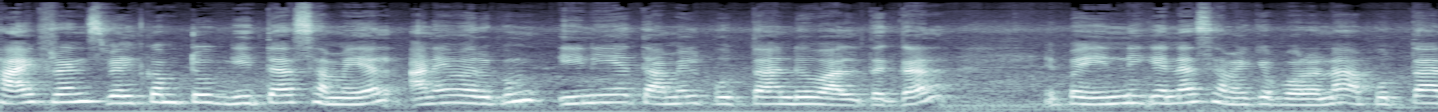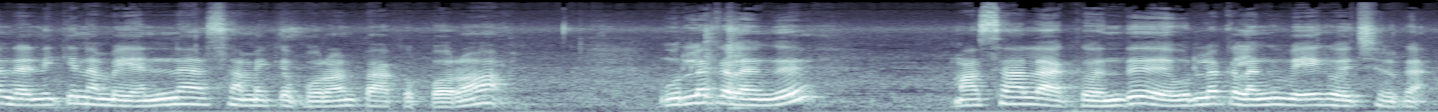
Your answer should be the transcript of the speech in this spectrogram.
Hi friends welcome to Geetha Samayal அனைவருக்கும் இனிய தமிழ் புத்தாண்டு வாழ்த்துக்கள். இப்போ இன்றைக்கி என்ன சமைக்க போகிறோன்னா புத்தாண்டு அன்றைக்கி நம்ம என்ன சமைக்க போகிறோன்னு பார்க்க போகிறோம் உருளைக்கிழங்கு மசாலாவுக்கு வந்து உருளைக்கிழங்கு வேக வச்சுருக்கேன்.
